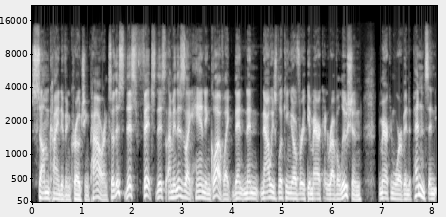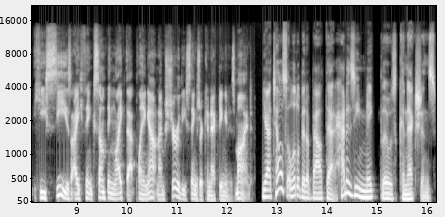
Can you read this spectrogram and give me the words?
some kind of encroaching power. And so this this fits this. I mean, this is like hand in glove. Like then then now he's looking over at the American Revolution, the American War of Independence, and he sees, I think, something like that playing out. And I'm sure these things are connecting in his mind. Yeah, tell us a little bit about that. How does he make those connections?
